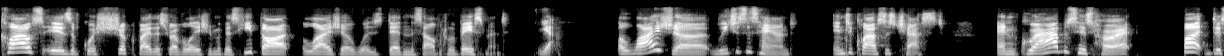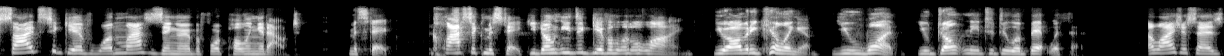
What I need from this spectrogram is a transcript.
Klaus is, of course, shook by this revelation because he thought Elijah was dead in the Salvatore basement. Yeah. Elijah reaches his hand into Klaus's chest and grabs his hurt, but decides to give one last zinger before pulling it out. Mistake. Classic mistake. You don't need to give a little line. You're already killing him. You won. You don't need to do a bit with it. Elijah says,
